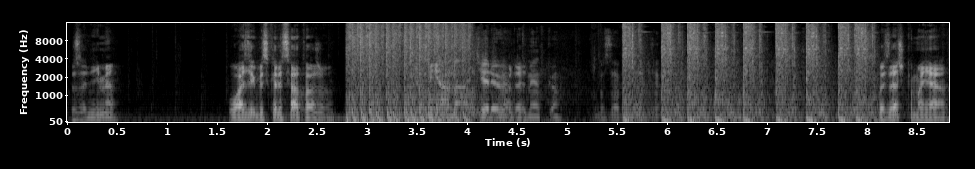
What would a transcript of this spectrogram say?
Что, за ними? Уазик без колеса тоже. У меня на дереве Блядь. метка. БЗ, БЗ, БЗ. БЗшка моя.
